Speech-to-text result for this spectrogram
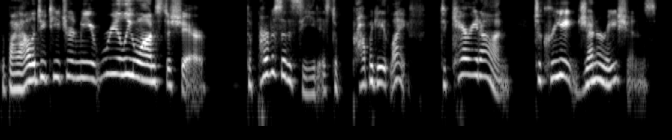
The biology teacher in me really wants to share. The purpose of the seed is to propagate life, to carry it on, to create generations.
